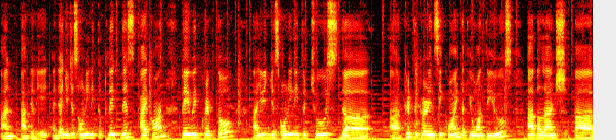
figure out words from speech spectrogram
an affiliate. And then you just only need to click this icon, pay with crypto. Uh, you just only need to choose the uh, cryptocurrency coin that you want to use Avalanche, uh,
